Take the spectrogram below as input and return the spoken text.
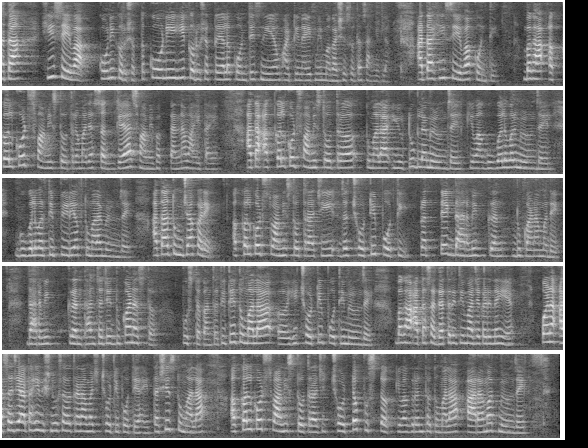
आता ही सेवा कोणी करू शकतं? कोणीही करू शकतं? याला कोणतेच नियम अटी नाहीत मी मगाशी सुद्धा सांगितलं. आता ही सेवा कोणती? बघा अक्कलकोट स्वामी स्तोत्र माझ्या सगळ्या स्वामी भक्तांना माहीत आहे. आता अक्कलकोट स्वामी स्तोत्र तुम्हाला यूट्यूबला मिळून जाईल किंवा गुगलवर मिळून जाईल. गुगलवरती पी डी एफ तुम्हाला मिळून जाईल. आता तुमच्याकडे अक्कलकोट स्वामी स्तोत्राची जर छोटी पोती प्रत्येक धार्मिक ग्रंथ दुकानामध्ये धार्मिक ग्रंथांचं जे दुकान असतं पुस्तकांचं. तिथे तुम्हाला ही छोटी पोथी मिळून जाईल. बघा आता सध्या तरी ती माझ्याकडे नाही आहे पण असं जे आता ही विष्णू सहस्त्रनामाची छोटी पोथी आहे तशीच तुम्हाला अक्कलकोट स्वामी स्तोत्राची छोटं पुस्तक किंवा ग्रंथ तुम्हाला आरामात मिळून जाईल.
